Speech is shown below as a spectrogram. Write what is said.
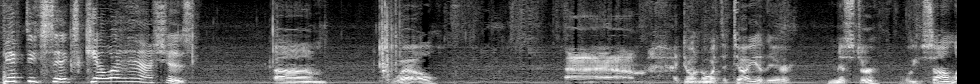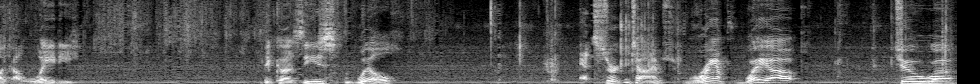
56 kilohashes. Um, well, I don't know what to tell you there, mister. Well, you sound like a lady. Because these will, at certain times, ramp way up to uh,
